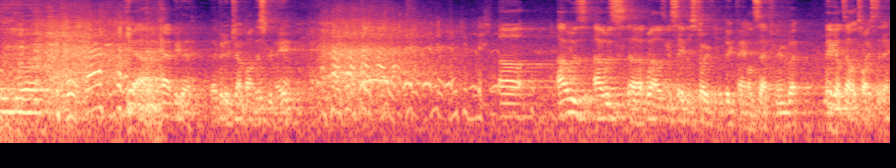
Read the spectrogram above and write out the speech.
will you, uh... Yeah, I'm happy to happy to jump on this grenade. Uh, I was I was uh, well, I was going to say the story for the big panel this afternoon, but maybe I'll tell it twice today.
